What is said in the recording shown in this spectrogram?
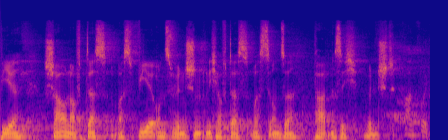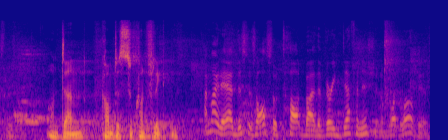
Wir schauen auf das, was wir uns wünschen, nicht auf das, was unser Partner sich wünscht. Und dann kommt es zu Konflikten. I might add, this is also taught by the very definition of what love is.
